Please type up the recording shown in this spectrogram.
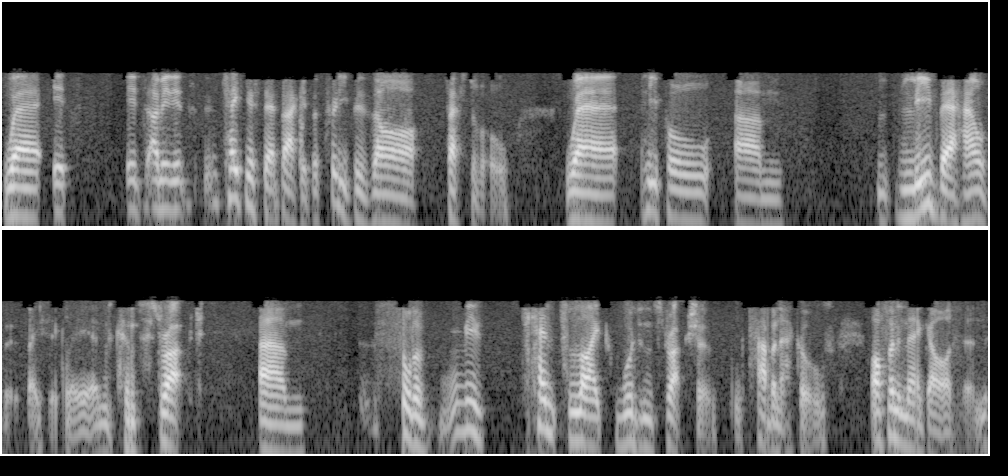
where it's it's I mean it's taking a step back, it's a pretty bizarre festival where people um, leave their houses basically and construct um, sort of these tent-like wooden structures, tabernacles, often in their garden,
